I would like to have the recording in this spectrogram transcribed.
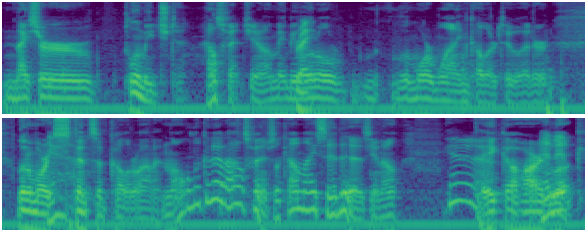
nicer plumaged house finch you know maybe Right. a little little more wine color to it or a little more Yeah. extensive color on it and oh look at that house finch look how nice it is you know Yeah. take a hard And it- look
